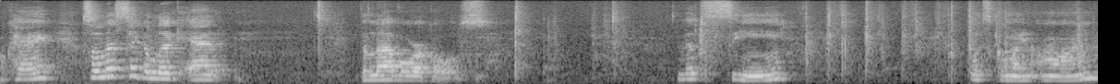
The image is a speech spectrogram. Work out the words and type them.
Okay? So let's take a look at the love oracles. Let's see what's going on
